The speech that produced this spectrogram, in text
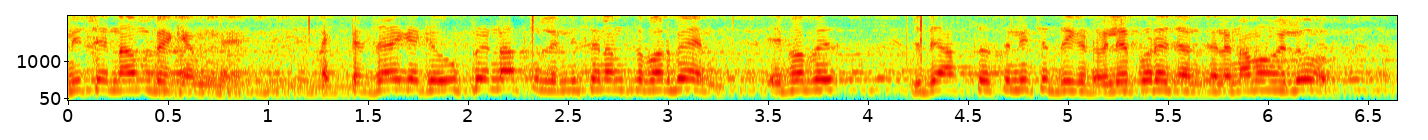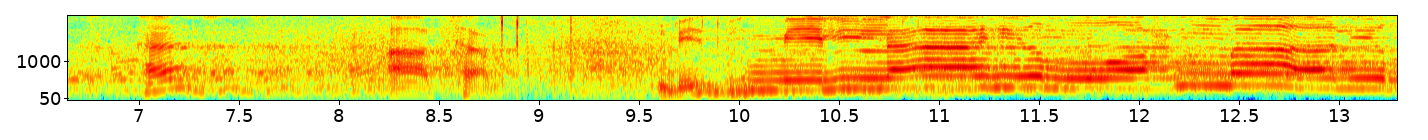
নিচে নামবে কেমনে একটা জায়গাকে উপরে না তুললে নিচে নামতে পারবেন এভাবে যদি আস্তে আস্তে নিচের দিকে ঢলে পড়ে যান তাহলে নামা হইলো হ্যাঁ আচ্ছা বিসমিল্লাহির রহমানির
